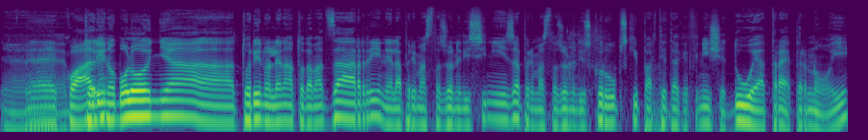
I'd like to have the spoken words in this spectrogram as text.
Eh, Eh? Torino-Bologna, Torino allenato da Mazzarri nella prima stagione di Sinisa, prima stagione di Skorupski, partita che finisce 2 a 3 per noi.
